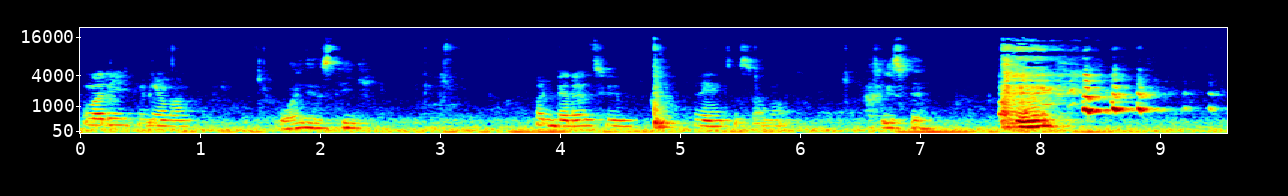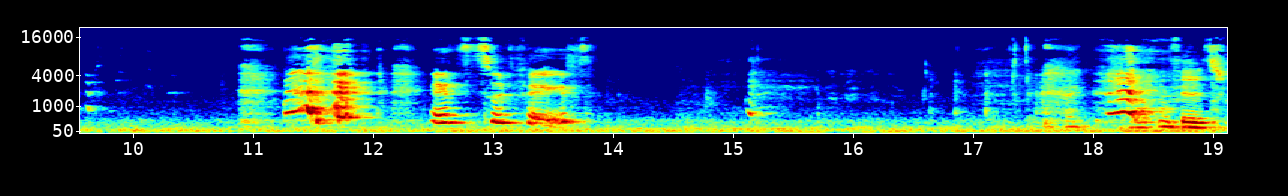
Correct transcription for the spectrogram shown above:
What are you thinking about? Why and sticky? And better to than to swallow. Please, man. It's toothpaste. I'm.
